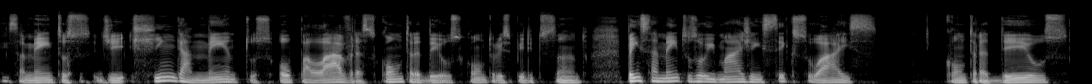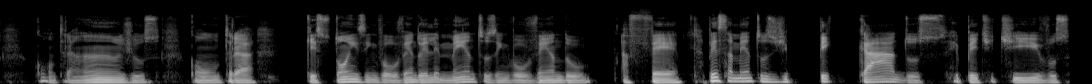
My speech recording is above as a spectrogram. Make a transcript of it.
pensamentos de xingamentos ou palavras contra Deus, contra o Espírito Santo, pensamentos ou imagens sexuais contra Deus, contra anjos, contra questões envolvendo elementos envolvendo a fé, pensamentos de pecados repetitivos,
